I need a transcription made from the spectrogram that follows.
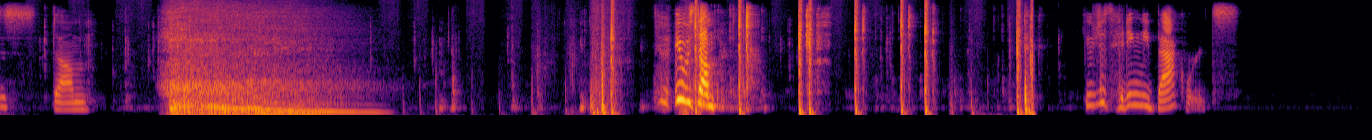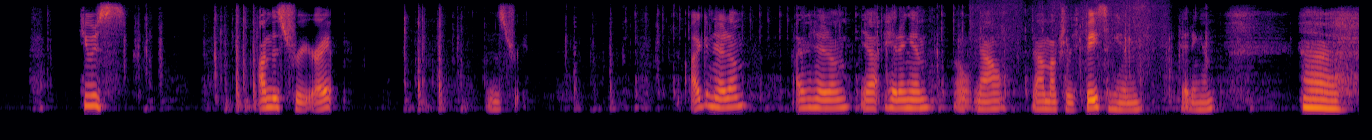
is dumb. It was dumb! He was just hitting me backwards. He was on this tree, right? On this tree. I can hit him. I can hit him. Yeah, hitting him. Oh, now, now I'm actually facing him, hitting him.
